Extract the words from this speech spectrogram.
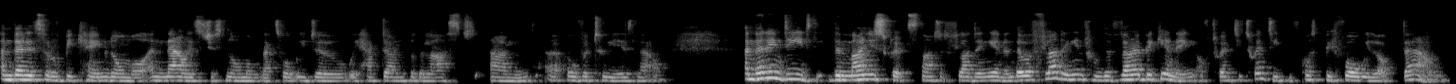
and then it sort of became normal and now it's just normal that's what we do we have done for the last um, uh, over two years now and then indeed the manuscripts started flooding in and they were flooding in from the very beginning of 2020 of course before we locked down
